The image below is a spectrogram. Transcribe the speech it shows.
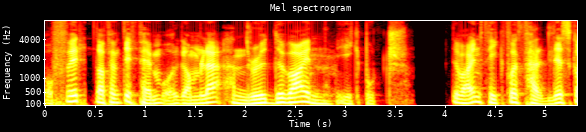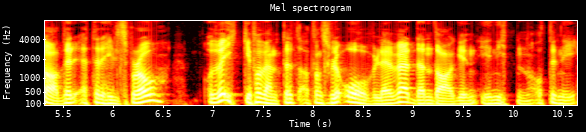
offer da 55 år gamle Andrew Devine gikk bort. Devine fikk forferdelige skader etter Hillsborough, og det var ikke forventet at han skulle overleve den dagen i 1989.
